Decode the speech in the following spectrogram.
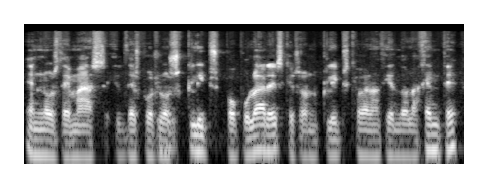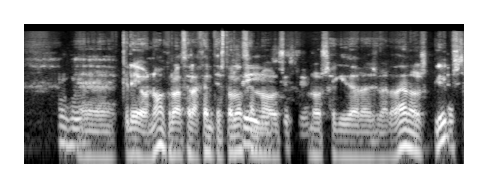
en los demás. Después los clips populares, que son clips que van haciendo la gente, eh, creo, ¿no? Que lo hace la gente, esto lo hacen los, seguidores, ¿verdad? Los clips.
